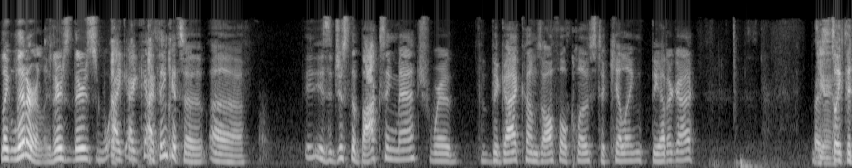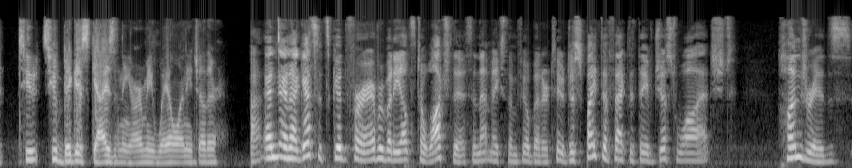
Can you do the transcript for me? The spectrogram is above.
Like literally, there's there's I I, I think it's a uh, is it just the boxing match where the guy comes awful close to killing the other guy. Yeah. It's like the two two biggest guys in the army wail on each other. Uh, and and I guess it's good for everybody else to watch this, and that makes them feel better too. Despite the fact that they've just watched hundreds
